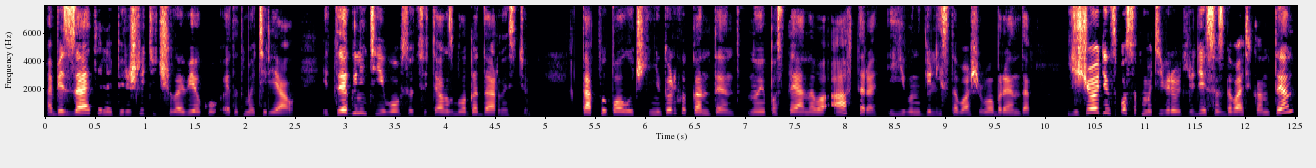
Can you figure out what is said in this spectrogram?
обязательно перешлите человеку этот материал и тегните его в соцсетях с благодарностью. Так вы получите не только контент, но и постоянного автора и евангелиста вашего бренда. Еще один способ мотивировать людей создавать контент,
